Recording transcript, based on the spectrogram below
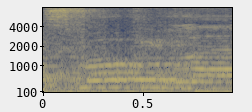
smoking light.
